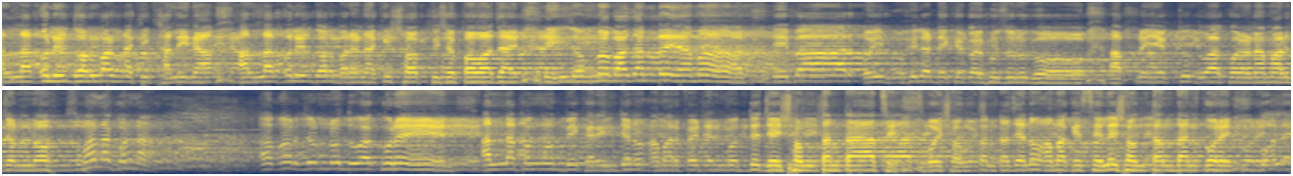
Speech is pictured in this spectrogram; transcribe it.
আল্লাহর অলির দরবার নাকি খালি না? আল্লাহর অলির দরবারে নাকি সব কিছু পাওয়া যায়। এই জন্য বাজান রে আমার, এবার ওই মহিলা ডেকে কয়, হুজুর গো, আপনি একটু দোয়া করেন আমার জন্য। সুবহানাল্লাহ কন্যা আমার জন্য দোয়া করেন। আল্লাহ বেকারিম যেন আমার পেটের মধ্যে যে সন্তানটা আছে, ওই সন্তানটা যেন আমাকে ছেলে সন্তান দান করে। বলেন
